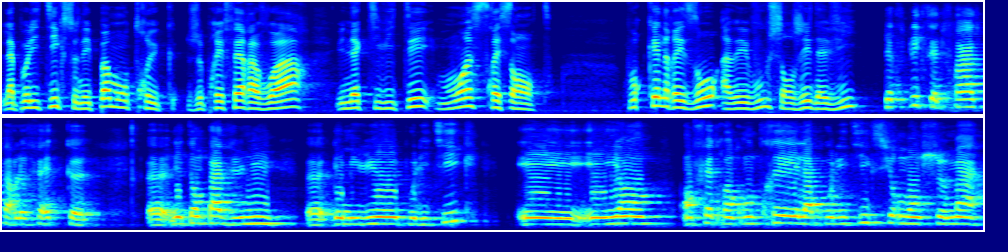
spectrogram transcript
La politique, ce n'est pas mon truc. Je préfère avoir une activité moins stressante. Pour quelles raisons avez-vous changé d'avis? J'explique cette phrase par le fait que, euh, n'étant pas venu euh, des milieux politiques et ayant en fait rencontré la politique sur mon chemin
